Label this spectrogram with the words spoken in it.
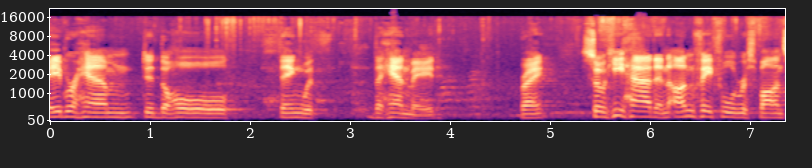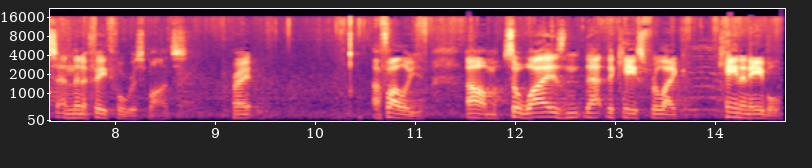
Abraham did the whole thing with the handmaid, right? So he had an unfaithful response and then a faithful response, right? I follow you. Um, so why isn't that the case for like Cain and Abel,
